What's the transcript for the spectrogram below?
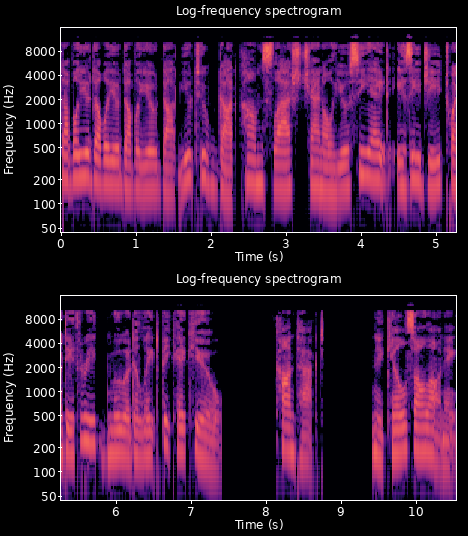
www.youtube.com slash channel uc8ezg23 dmuadalate bkq. Contact Nikhil Sawlani.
